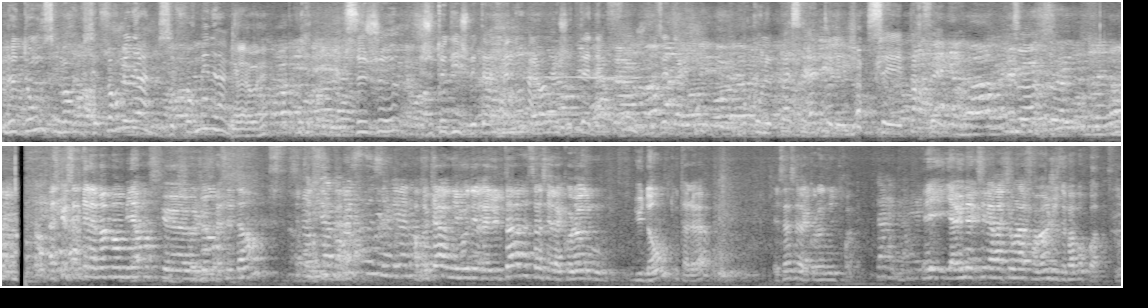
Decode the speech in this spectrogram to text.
Le don, c'est formidable, c'est formidable. Ah ouais Ce jeu, je te dis, je vais maintenant, alors là, je t'aide à fond, je vous aide à fond pour qu'on le passe à la télé. C'est parfait. Est-ce que c'était la même ambiance que le jeu précédent? En tout cas, au niveau des résultats, ça c'est la colonne du don tout à l'heure, et ça c'est la colonne du troc. Et il y a une accélération à la fin, je ne sais pas pourquoi.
